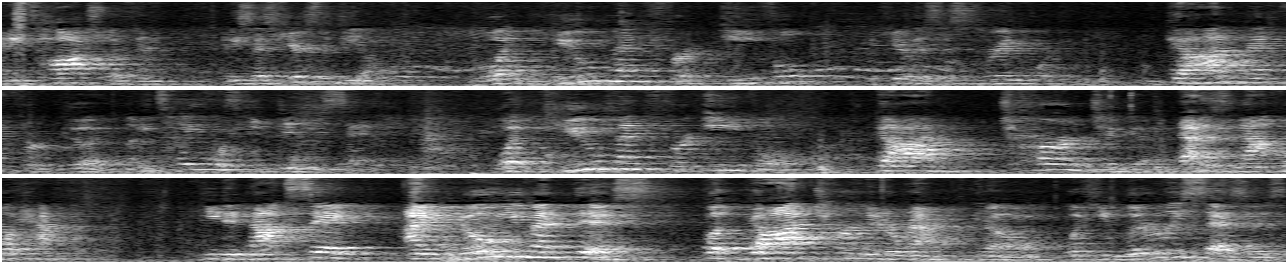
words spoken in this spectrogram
and he talks with him, and he says, Here's the deal. What you meant for evil, hear this, this is very important. God meant for good. Let me tell you what he didn't say. What you meant for evil, God turned to good. That is not what happened. He did not say, I know you meant this, but God turned it around. No. What he literally says is,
